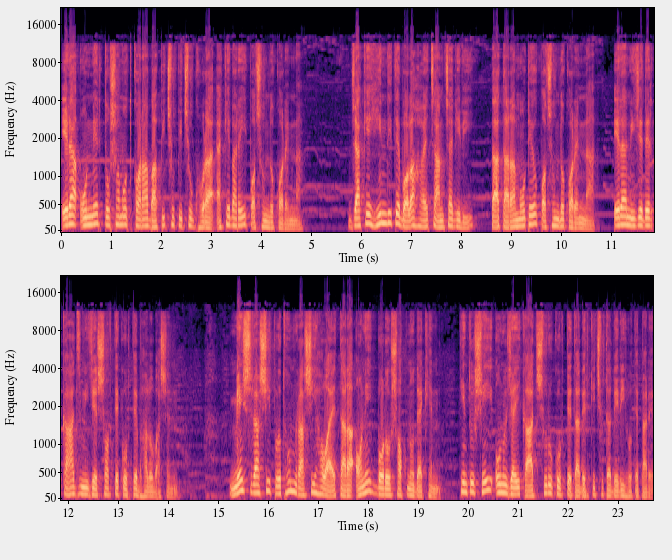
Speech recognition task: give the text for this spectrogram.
এরা অন্যের তোষামত করা বা পিছু পিছু ঘোরা একেবারেই পছন্দ করেন না। যাকে হিন্দিতে বলা হয় চামচাগিরি, তা তারা মোটেও পছন্দ করেন না। এরা নিজেদের কাজ নিজের শর্তে করতে ভালোবাসেন। মেষ রাশি প্রথম রাশি হওয়ায় তারা অনেক বড় স্বপ্ন দেখেন, কিন্তু সেই অনুযায়ী কাজ শুরু করতে তাদের কিছুটা দেরি হতে পারে।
